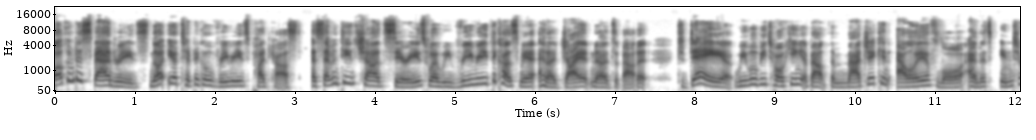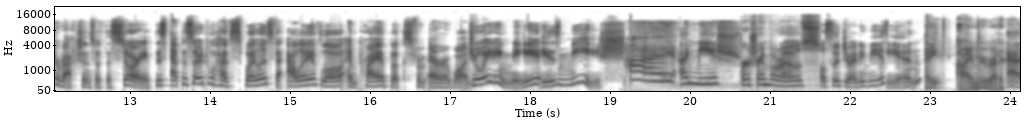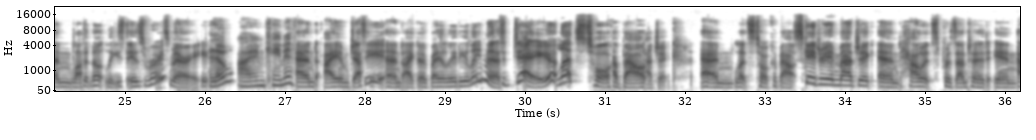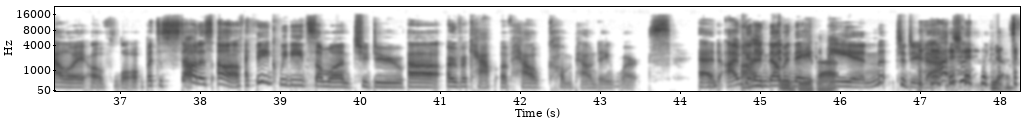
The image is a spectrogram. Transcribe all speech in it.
Welcome to Shard Reads, not your typical rereads podcast, a 17th Shard series where we reread the Cosmere and are giant nerds about it. Today, we will be talking about the magic in Alloy of Law and its interactions with the story. This episode will have spoilers for Alloy of Law and prior books from Era 1. Joining me is Mish. Hi, I'm Mish, First Rainbow Rose. Also joining me is Ian. Hey, I'm Rewriter. And last but not least is Rosemary. Hello, I'm Kamith. And I am Jessie, and I go by Lady Lameness. Today, let's talk about magic. And let's talk about Scadrian magic and how it's presented in Alloy of Law. But to start us off, I think we need someone to do uh overcap of how compounding works. And I'm going to nominate. Ian to do that. yes.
